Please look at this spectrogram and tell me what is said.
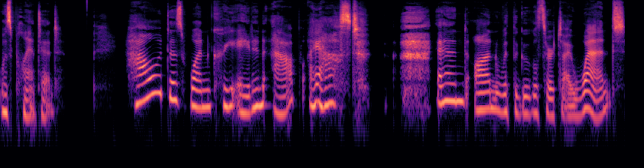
was planted. How does one create an app? I asked and on with the Google search I went,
